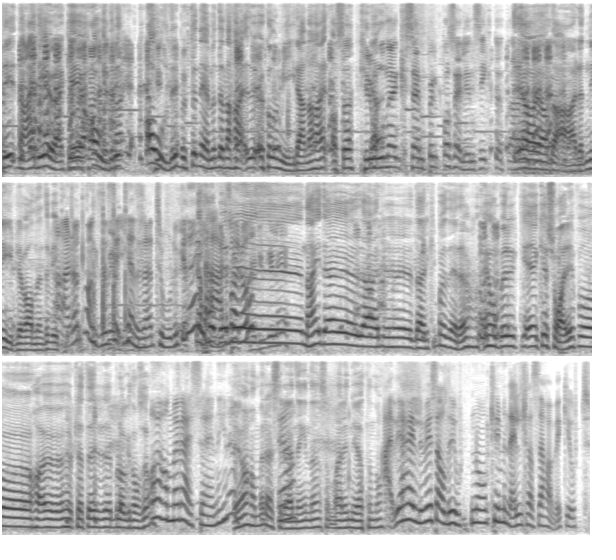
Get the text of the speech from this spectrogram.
det, nei, det gjør jeg ikke. Jeg har aldri, aldri brukt det ned med denne økonomigreiene her. Altså, ja, Kroneksempel på selvinnsikt, dette her. ja, ja, det er det nydelige vannet Det er nok mange som kjenner seg Tror du ikke det? Jeg Eller er det bare oss? eh, nei, det er, det, er, det er ikke bare dere. Jeg håper Ke- Keshvari på, har hørt etter bloggen også. Og han med reiseregningene? Ja, han med reiseregningene som er i nyhetene nå. Nei, vi har heldigvis aldri gjort noe kriminelt. Altså, det har vi ikke gjort.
